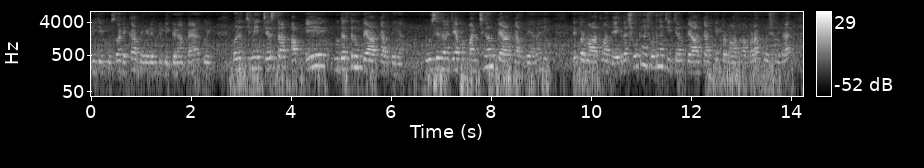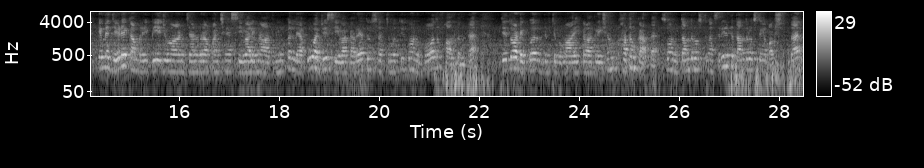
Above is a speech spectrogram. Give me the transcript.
ਵੀ ਜੇ ਕੋਈ ਤੁਹਾਡੇ ਘਰ ਦੇ ਨੇੜੇ ਕੋਈ ਡਿੱਗਣਾ ਪੈਣ ਕੋਈ। ਉਹਦੇ ਜਿਵੇਂ ਜਿਸ ਤਰ੍ਹਾਂ ਆਪ ਇਹ ਕੁਦਰਤ ਨੂੰ ਪਿਆਰ ਕਰਦੇ ਆ, ਉਸੇ ਤਰ੍ਹਾਂ ਜੇ ਆਪਾਂ ਪੰਛੀਆਂ ਨੂੰ ਪਿਆਰ ਕਰਦੇ ਆ ਨਾ ਜੀ, ਤੇ ਪਰਮਾਤਮਾ ਦੇਖਦਾ ਛੋਟੀਆਂ ਛੋਟੀਆਂ ਚੀਜ਼ਾਂ ਨੂੰ ਪਿਆਰ ਕਰਕੇ ਪਰਮਾਤਮਾ ਬੜਾ ਖੁਸ਼ ਹੁੰਦਾ। ਹੈ ਕਿ ਮੈਂ ਜਿਹੜੇ ਕੰਮ ਲਈ ਬੇਜਵਾਨ ਜਾਨਵਰਾਂ, ਪੰਛੀਆਂ, ਸੇਵਾ ਲਈ ਮੈਂ ਆਦਮੀ ਨੂੰ ਘੱਲਿਆ, ਉਹ ਅੱਜ ਇਹ ਸੇਵਾ ਕਰ ਰਿਹਾ ਤੇ ਉਹ ਸੱਚਮੁੱਚ ਹੀ ਤੁਹਾਨੂੰ ਬਹੁਤ ਫਲ ਦਿੰਦਾ ਜੇ ਤੁਹਾਡੇ ਕੋਲ ਦੇ ਵਿੱਚ ਬਿਮਾਰੀ, ਕਲਾ, ਕਲੇਸ਼ਾਂ ਨੂੰ ਖਤਮ ਕਰਦਾ ਤੁਹਾਨੂੰ ਤੰਦਰੁਸਤੀਆਂ, ਸਰੀਰਕ ਤੰਦਰੁਸਤੀਆਂ ਬਖਸ਼ਦਾ ਹੈ।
